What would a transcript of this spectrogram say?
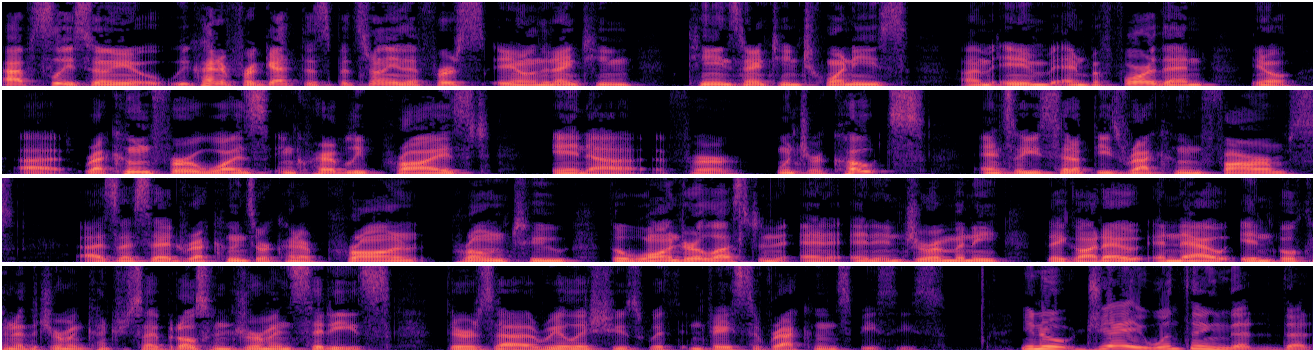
Absolutely. So you know, we kind of forget this, but certainly in the first, you know, in the 19 teens, 1920s, um, in, and before then, you know, uh, raccoon fur was incredibly prized in uh, for winter coats, and so you set up these raccoon farms. As I said, raccoons are kind of prone prone to the wanderlust, and, and, and in Germany they got out, and now in both kind of the German countryside, but also in German cities, there's uh, real issues with invasive raccoon species. You know, Jay, one thing that, that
